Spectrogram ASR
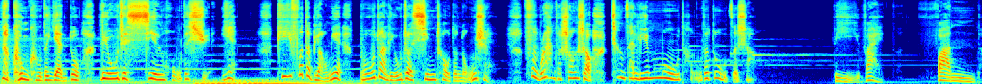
那空空的眼洞流着鲜红的血液，皮肤的表面不断流着腥臭的脓水，腐烂的双手正在林木藤的肚子上里外的翻腾。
